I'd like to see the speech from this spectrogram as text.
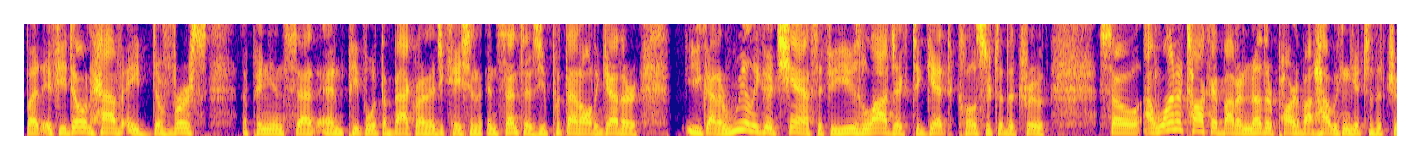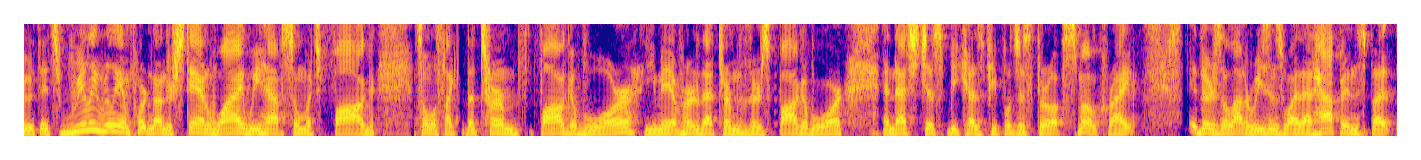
but if you don't have a diverse opinion set and people with the background education incentives, you put that all together, you got a really good chance if you use logic to get closer to the truth. So I want to talk about another part about how we can get to the truth. It's really, really important to understand why we have so much fog. It's almost like the term fog of war. You may have heard of that term, there's fog of war. And that's just because people just throw up smoke, right? There's a lot of reasons why that happens, but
